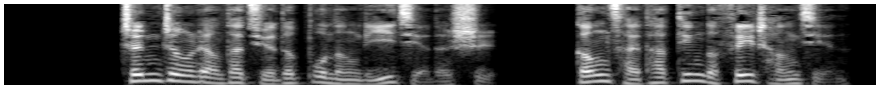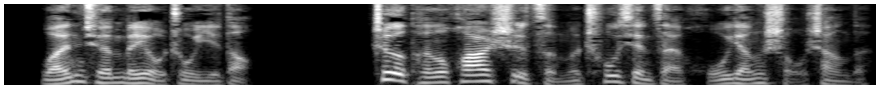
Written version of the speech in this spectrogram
真正让他觉得不能理解的是，刚才他盯得非常紧，完全没有注意到。这盆花是怎么出现在胡杨手上的？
